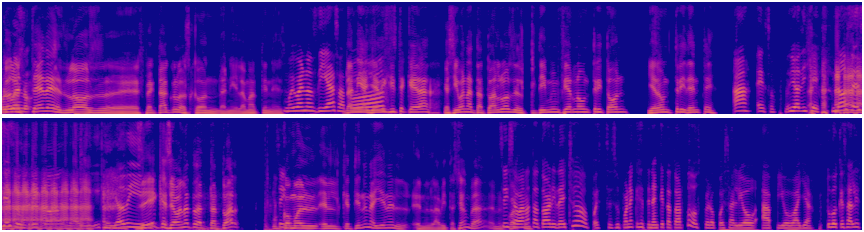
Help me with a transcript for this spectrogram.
Pues con ustedes los eh, espectáculos con Daniela Martínez. Muy buenos días a Dani, todos. Dani, ayer dijiste que era que se iban a tatuar los del Team Infierno un tritón y era un tridente. Ah, eso. Yo dije, no sé si es un tritón. Yo dije, yo dije. Sí, que se van a tatuar. Como el, el, que tienen ahí en, el, en la habitación, ¿verdad? sí, se van a tatuar y de hecho, pues se supone que se tenían que tatuar todos, pero pues salió Apio, vaya, tuvo que salir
